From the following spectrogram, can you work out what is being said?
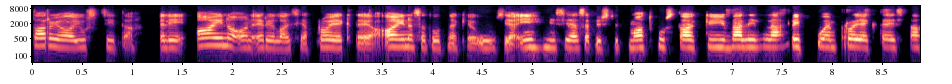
tarjoaa just sitä. Eli aina on erilaisia projekteja, aina sä tulet näkemään uusia ihmisiä, sä pystyt matkustaakin välillä riippuen projekteista,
